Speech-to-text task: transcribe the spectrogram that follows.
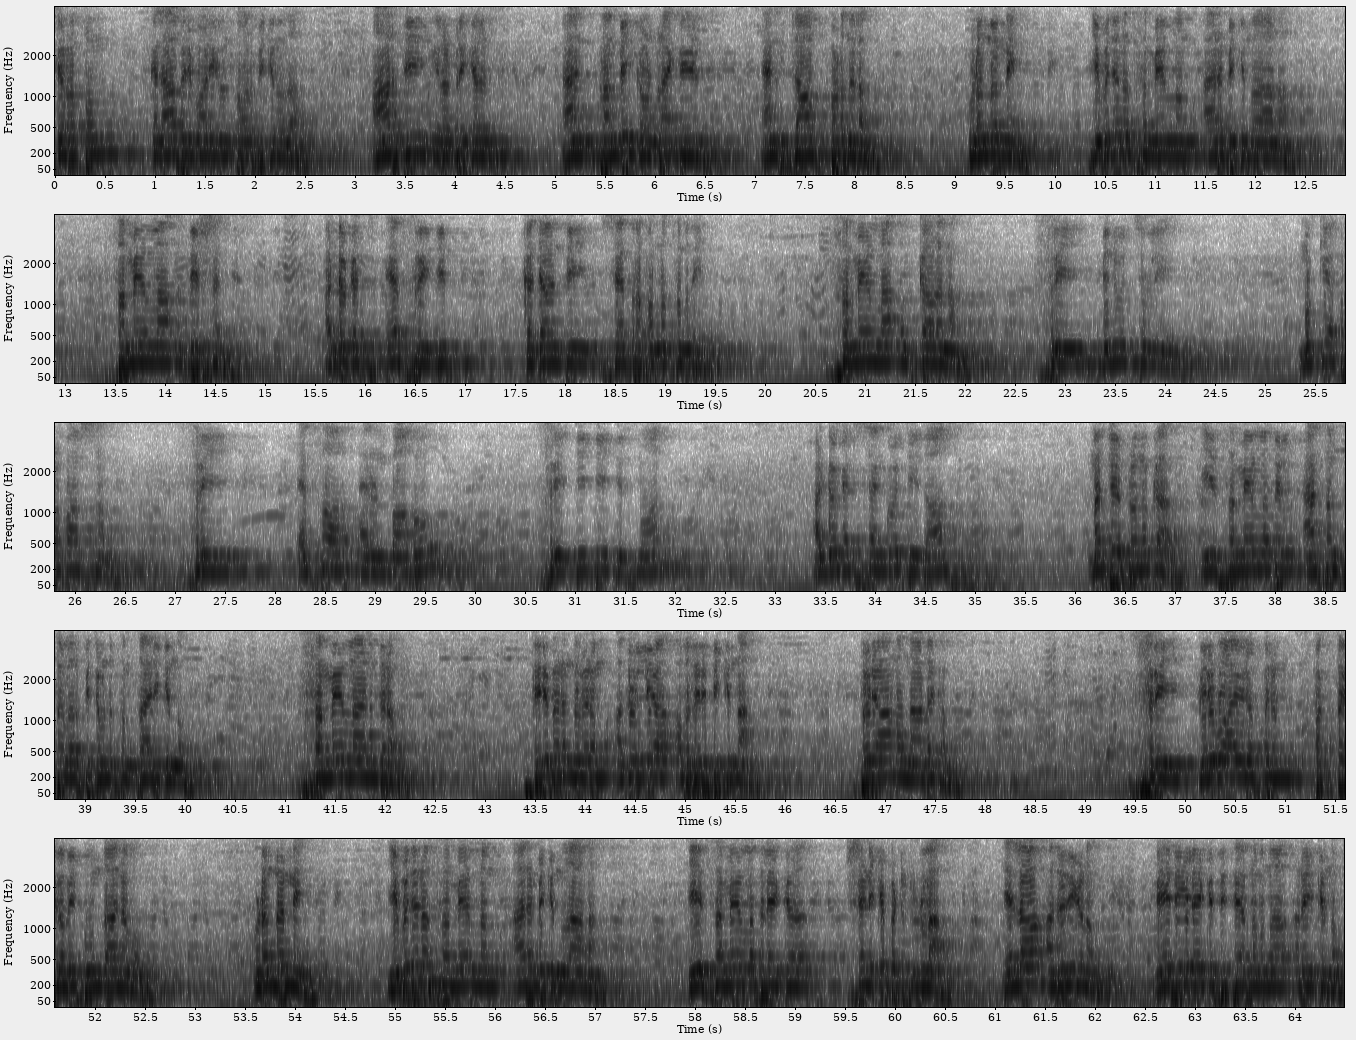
ചിറപ്പും കലാപരിപാടികളും സമർപ്പിക്കുന്നത് R G electricals and plumbing contractors and staff പഠനം ഉടൻ തന്നെ യുവജന സമ്മേളനം ആരംഭിക്കുന്നതാണ്. സമ്മേളന അധ്യക്ഷൻ അഡ്വക്കേറ്റ് എസ് ശ്രീജിത്ത് ഖജാൻജി ക്ഷേത്ര ഭരണസമിതി. സമ്മേളന ഉദ്ഘാടനം ശ്രീ ബിനു ചുള്ളി. മുഖ്യ പ്രഭാഷണം Shri S R Arun Babu. Shri T T Jismon advocate Shanku T Das. മറ്റ് പ്രമുഖർ ഈ സമ്മേളനത്തിൽ ആശംസകൾ അർപ്പിച്ചുകൊണ്ട് സംസാരിക്കുന്നു. സമ്മേളനാനന്തരം തിരുവനന്തപുരം അതുല്യ അവതരിപ്പിക്കുന്ന പുരാണ നാടകം ശ്രീ ഗുരുവായൂരപ്പനും ഭക്തകവി പൂന്താനവും ഉടൻ തന്നെ യുവജന സമ്മേളനം ആരംഭിക്കുന്നതാണ്. ഈ സമ്മേളനത്തിലേക്ക് ക്ഷണിക്കപ്പെട്ടിട്ടുള്ള എല്ലാ അതിഥികളും വേദിയിലേക്ക് എത്തിച്ചേരണമെന്ന് അറിയിക്കുന്നു.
